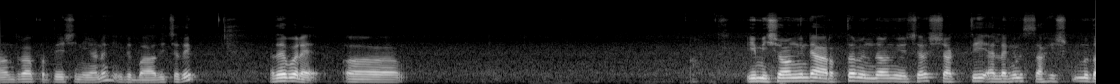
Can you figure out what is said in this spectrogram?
ആന്ധ്രാപ്രദേശിനെയാണ് ഇത് ബാധിച്ചത്. അതേപോലെ ഈ മിഷോങ്ങിന്റെ അർത്ഥം എന്താണെന്ന് ചോദിച്ചാൽ ശക്തി അല്ലെങ്കിൽ സഹിഷ്ണുത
